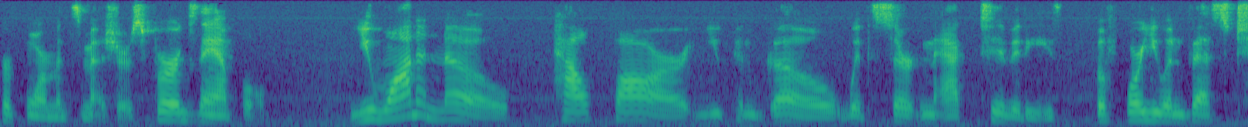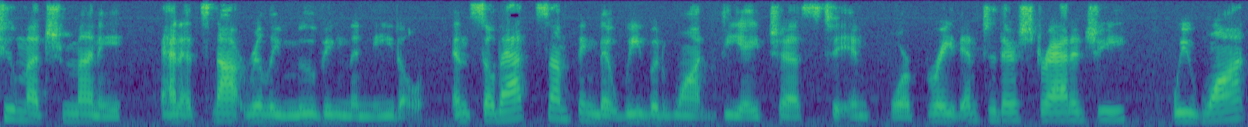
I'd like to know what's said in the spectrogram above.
performance measures. For example, you want to know how far you can go with certain activities before you invest too much money and it's not really moving the needle. And so that's something that we would want DHS to incorporate into their strategy. We want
